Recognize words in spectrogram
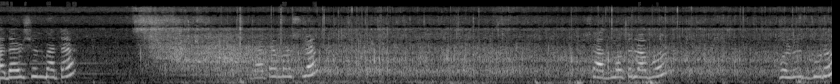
আদা রসুন বাটা? বাটা মশলা? স্বাদ মতো লবণ? হলুদ গুঁড়ো?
